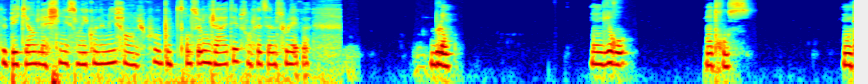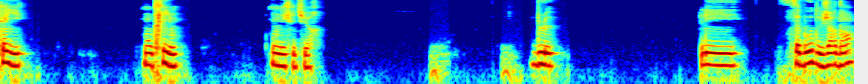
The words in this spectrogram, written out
de Pékin, de la Chine et son économie. Enfin, du coup, au bout de 30 secondes, j'ai arrêté parce qu'en fait, ça me saoulait, quoi. Blanc. Mon bureau. Ma trousse. Mon cahier. mon crayon, mon écriture. Bleu. Les sabots de jardin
